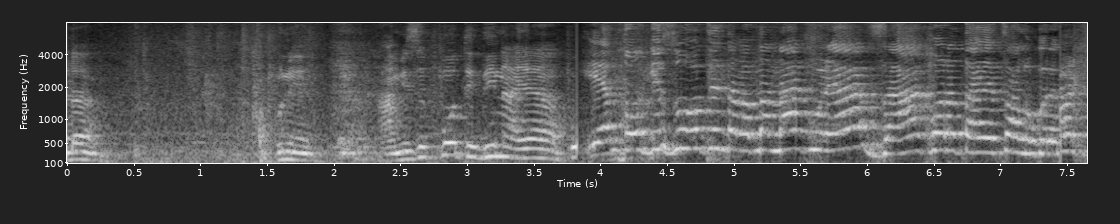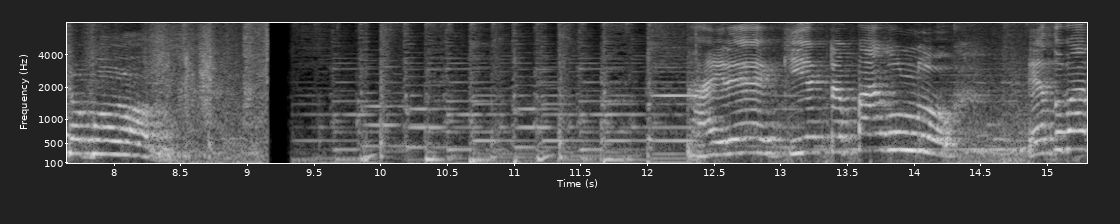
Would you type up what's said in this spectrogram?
ম্যাডাম আমি যে প্রতিদিন আয়া এত কিছু চিন্তা ভাবনা না করে যা করে তাই চালু করে হাই রে কি একটা পাগল লোক। এতবার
